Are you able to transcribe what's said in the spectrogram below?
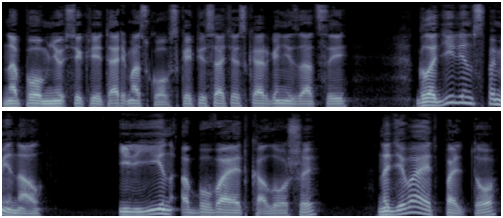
Напомню, секретарь Московской писательской организации. Гладилин вспоминал. Ильин обувает калоши, надевает пальто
